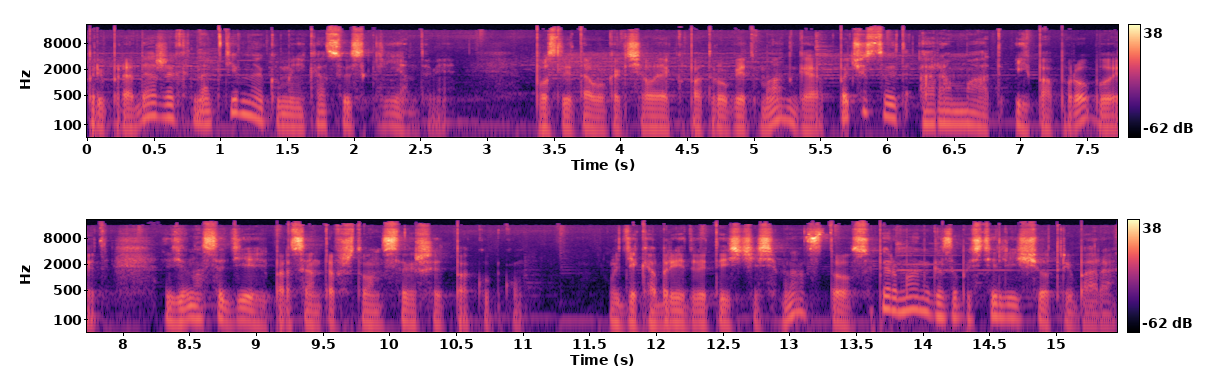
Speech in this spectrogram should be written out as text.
при продажах на активную коммуникацию с клиентами – После того, как человек потрогает манго, почувствует аромат и попробует, 99% что он совершит покупку. В декабре 2017 Суперманго запустили еще три бара.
